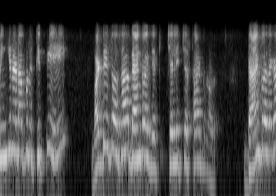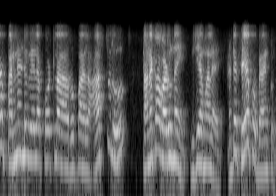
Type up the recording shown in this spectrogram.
మింగిన డబ్బులు తిప్పి వడ్డీతో సహా బ్యాంకులకు చెల్లిచ్చేస్తా అంటున్నాడు. బ్యాంకుల దగ్గర పన్నెండు వేల కోట్ల రూపాయల ఆస్తులు తనఖా పడున్నాయి విజయమాలయ. అంటే సేఫ్ బ్యాంకులు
